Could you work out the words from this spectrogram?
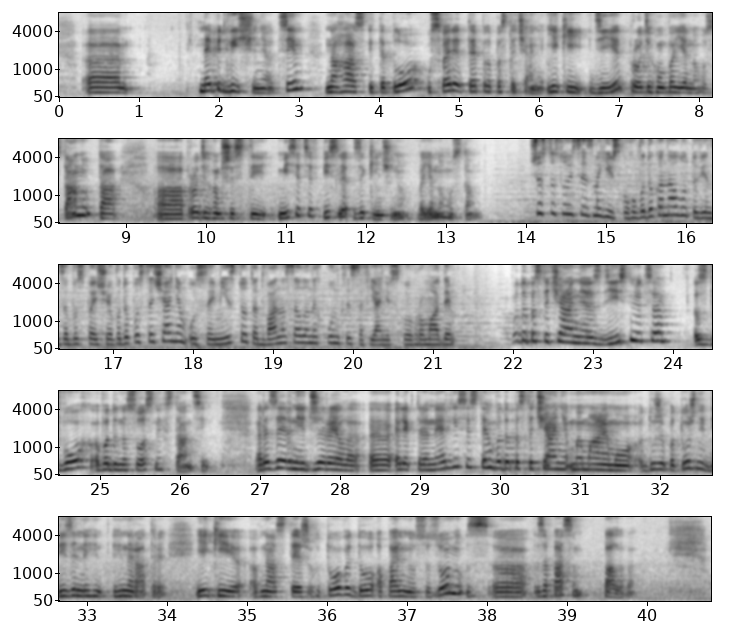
непідвищення цін на газ і тепло у сфері теплопостачання, який діє протягом воєнного стану та протягом шести місяців після закінчення воєнного стану. Що стосується Ізмаїльського водоканалу, то він забезпечує водопостачанням усе місто та два населених пункти Саф'янівської громади. Водопостачання здійснюється з двох водонасосних станцій. Резервні джерела е, електроенергії систем водопостачання ми маємо дуже потужні дизельні генератори, які в нас теж готові до опального сезону з е, запасом палива.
